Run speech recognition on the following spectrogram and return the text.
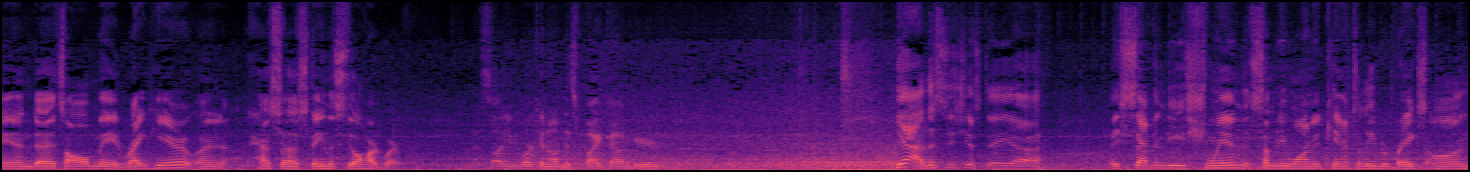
and uh, it's all made right here and has uh, stainless steel hardware. I saw you working on this bike out here. Yeah, this is just a uh, a 70s Schwinn that somebody wanted cantilever brakes on.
